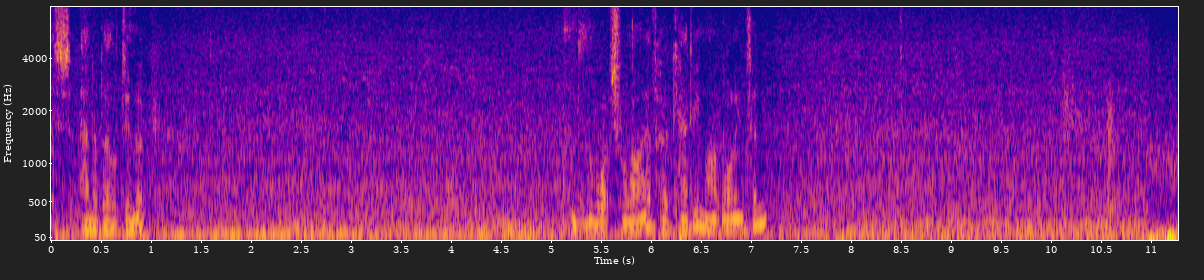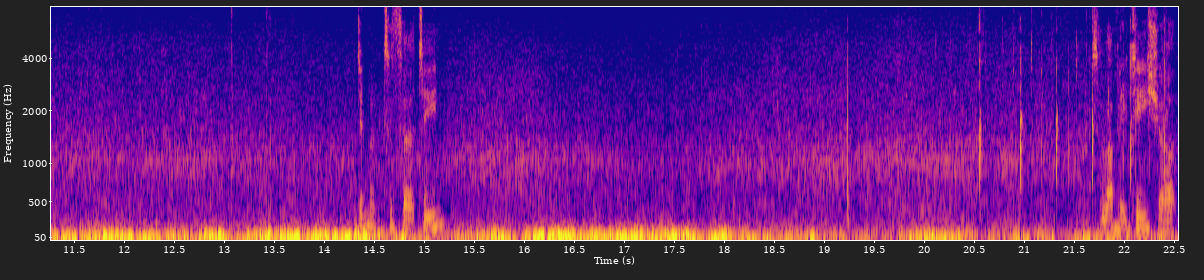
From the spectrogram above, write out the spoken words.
It's Annabel Dimmock. Under the watchful eye of her caddy, Mark Wallington. Dimmock to 13. It's a lovely tee shot.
